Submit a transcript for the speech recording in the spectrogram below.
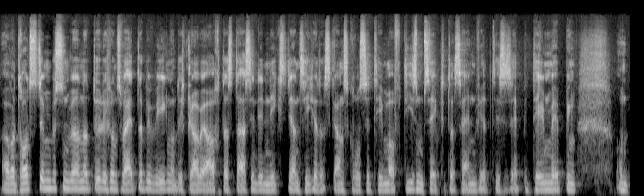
Aber trotzdem müssen wir natürlich uns weiter bewegen und ich glaube auch, dass das in den nächsten Jahren sicher das ganz große Thema auf diesem Sektor sein wird, dieses Epithel-Mapping und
